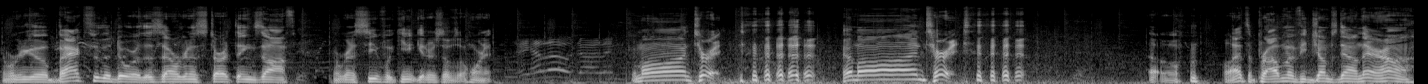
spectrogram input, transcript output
And we're going to go back through the door. This is how we're going to start things off. And we're going to see if we can't get ourselves a Hornet. Come on, turret. Come on, turret. Uh-oh. Well, that's a problem if he jumps down there, huh?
